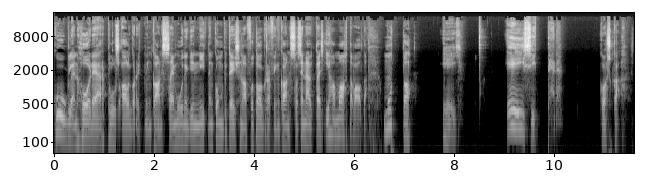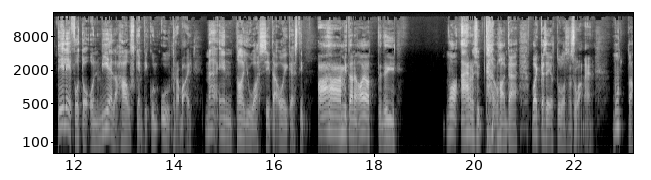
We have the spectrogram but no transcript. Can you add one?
Googlen HDR Plus-algoritmin kanssa ja muutenkin niiden computational photographin kanssa se näyttäisi ihan mahtavalta. Mutta ei. Ei sitten. Koska telefoto on vielä hauskempi kuin ultrawide. Mä en tajua sitä oikeasti. Ah, mitä ne ajatteli. Mua ärsyttää vaan tää, vaikka se ei ole tulossa Suomeen. Mutta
